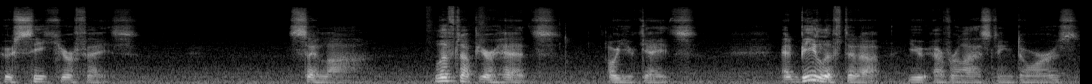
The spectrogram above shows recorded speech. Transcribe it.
who seek your face. Selah. Lift up your heads, O you gates, and be lifted up, you everlasting doors,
